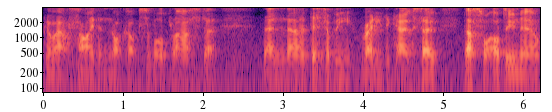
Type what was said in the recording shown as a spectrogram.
go outside and knock up some more plaster, then uh, this will be ready to go. So that's what I'll do now.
